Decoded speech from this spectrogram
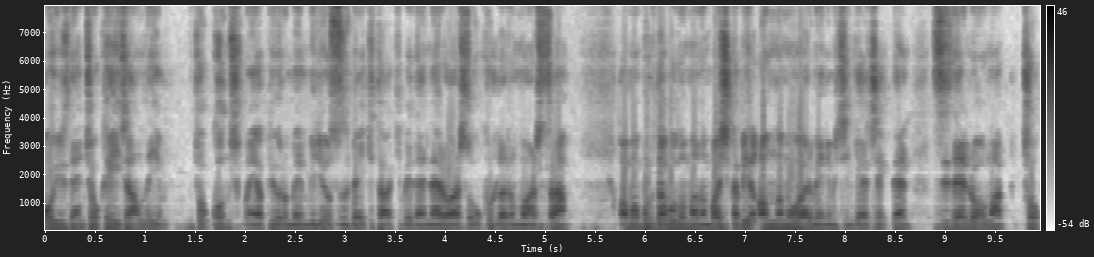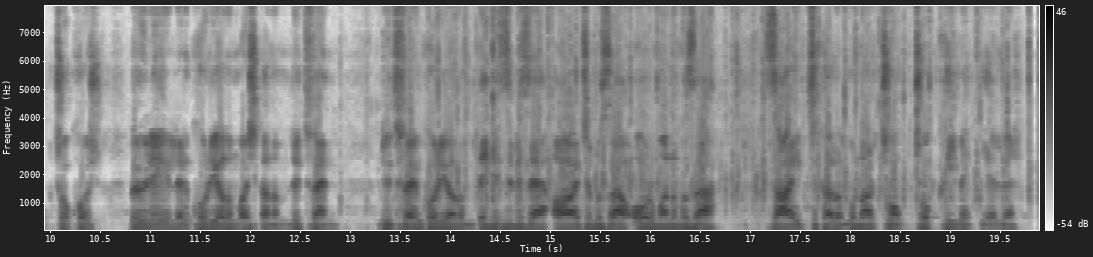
o yüzden çok heyecanlıyım. Çok konuşma yapıyorum ben biliyorsunuz belki takip edenler varsa, okurlarım varsa. Ama burada bulunmanın başka bir anlamı var benim için gerçekten. Sizlerle olmak çok çok hoş. Böyle yerleri koruyalım başkanım lütfen. Lütfen koruyalım. Denizimize, ağacımıza, ormanımıza sahip çıkalım. Bunlar çok çok kıymetli yerler.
